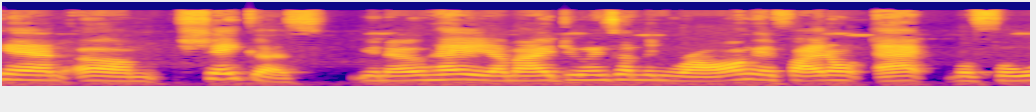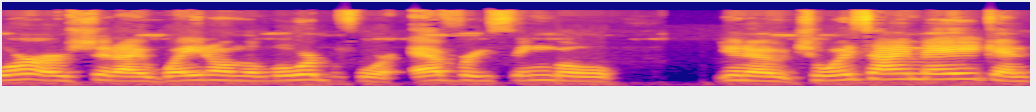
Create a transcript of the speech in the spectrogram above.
can um, shake us. You know, hey, am I doing something wrong if I don't act before, or should I wait on the Lord before every single, you know, choice I make? And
